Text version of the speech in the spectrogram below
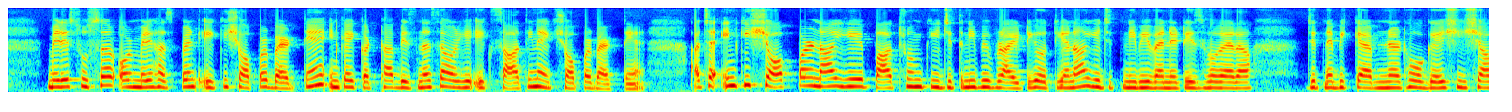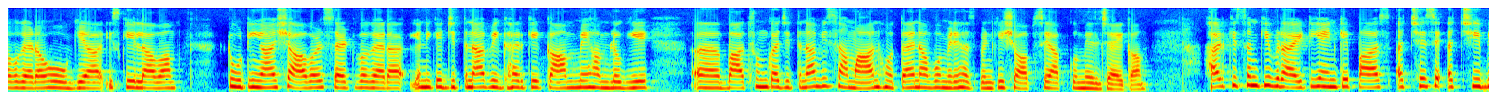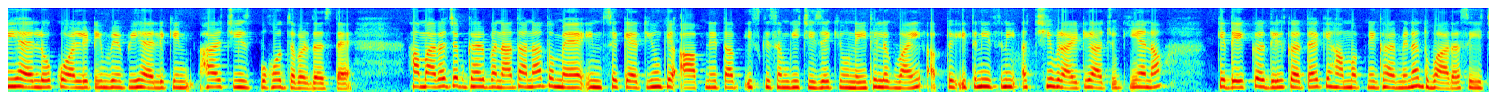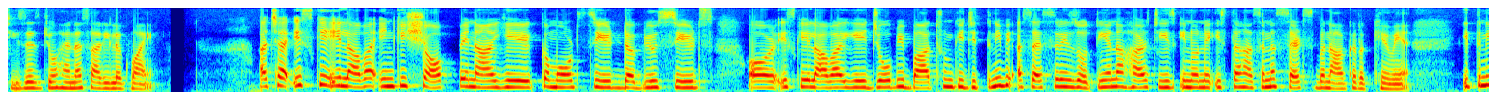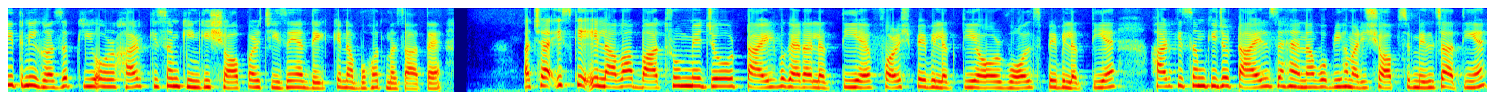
मेरे सुसर और मेरे हस्बैंड एक ही शॉप पर बैठते हैं। इनका इकट्ठा बिज़नेस है और ये एक साथ ही ना एक शॉप पर बैठते हैं। अच्छा इनकी शॉप पर ना ये बाथरूम की जितनी भी वैरायटी होती है ना, ये जितनी भी वैनिटीज़ वगैरह, जितने भी कैबिनेट हो गए, शीशा वगैरह हो गया, इसके अलावा टूटियाँ शावर सेट वगैरह, यानी कि जितना भी घर के काम में हम लोग ये बाथरूम का जितना भी सामान होता है ना, वो मेरे हस्बैंड की शॉप से आपको मिल जाएगा। हर किस्म की वैरायटी है, इनके पास अच्छे से अच्छी भी है लो क्वालिटी में भी है, लेकिन हर चीज़ बहुत ज़बरदस्त है। हमारा जब घर बना था ना तो मैं इनसे कहती हूँ कि आपने तब इस किस्म की चीज़ें क्यों नहीं थी लगवाई? अब तो इतनी इतनी अच्छी वैरायटी आ चुकी है ना, कि देख कर दिल करता है कि हम अपने घर में ना दोबारा से ये चीज़ें जो है ना सारी लगवाएँ। अच्छा इसके अलावा इनकी शॉप पे ना ये कमोड सीट डब्ल्यू सीट्स और इसके अलावा ये जो भी बाथरूम की जितनी भी असेसरीज़ होती हैं ना, हर चीज़ इन्होंने इस तरह से ना सेट्स बना कर रखे हुए हैं। इतनी इतनी गज़ब की और हर किस्म की इनकी शॉप पर चीज़ें हैं, देख के ना बहुत मज़ा आता है। अच्छा इसके अलावा बाथरूम में जो टाइल वगैरह लगती है, फ़र्श पे भी लगती है और वॉल्स पे भी लगती है, हर किस्म की जो टाइल्स हैं ना, वो भी हमारी शॉप से मिल जाती हैं।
